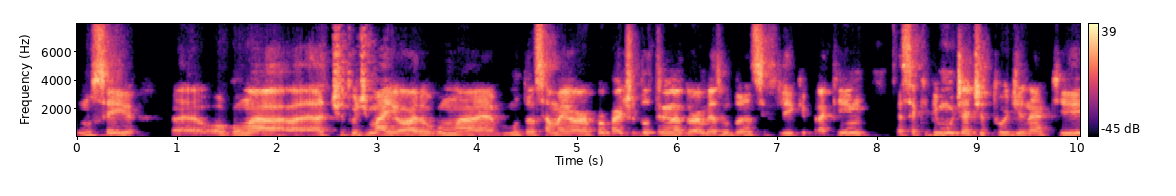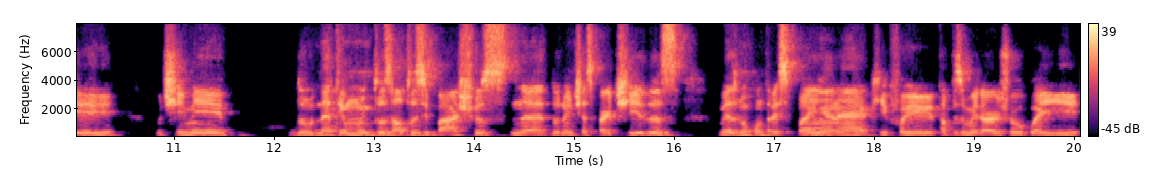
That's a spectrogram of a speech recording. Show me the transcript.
não sei, é, alguma atitude maior, alguma mudança maior por parte do treinador mesmo, do Hansi Flick, para que essa equipe mude atitude, né? Que o time do, né, tem muitos altos e baixos né, durante as partidas, mesmo contra a Espanha, né? Que foi talvez o melhor jogo aí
